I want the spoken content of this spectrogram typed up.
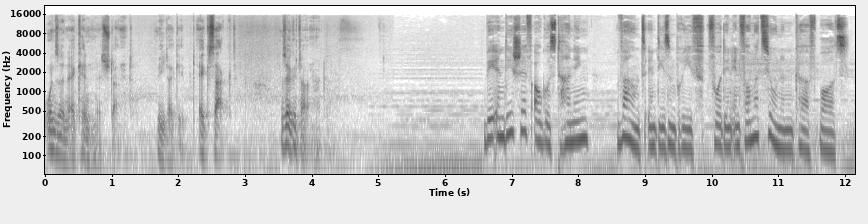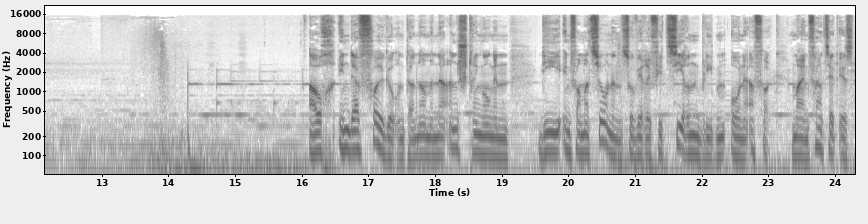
unseren Erkenntnisstand wiedergibt. Exakt. Was er getan hat. BND-Chef August Hanning warnt in diesem Brief vor den Informationen Curveballs. Auch in der Folge unternommene Anstrengungen, die Informationen zu verifizieren, blieben ohne Erfolg. Mein Fazit ist,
